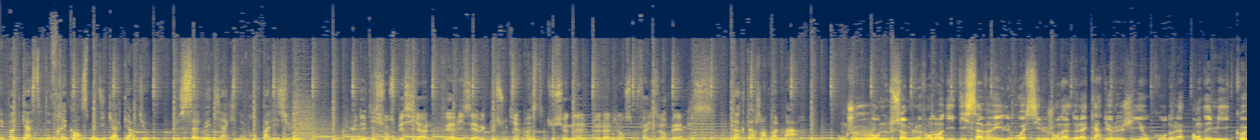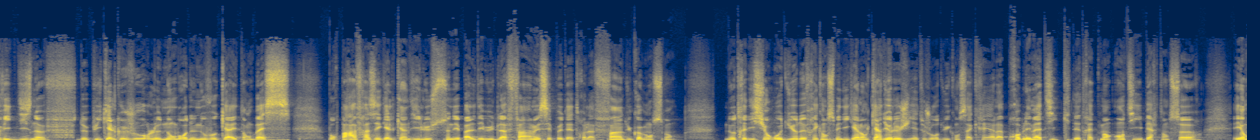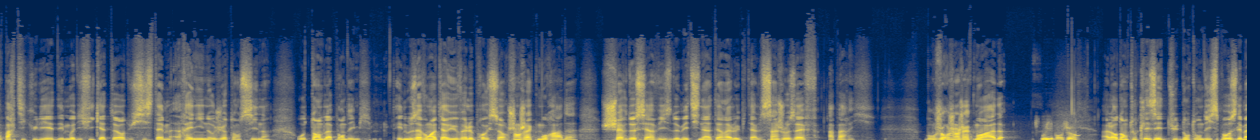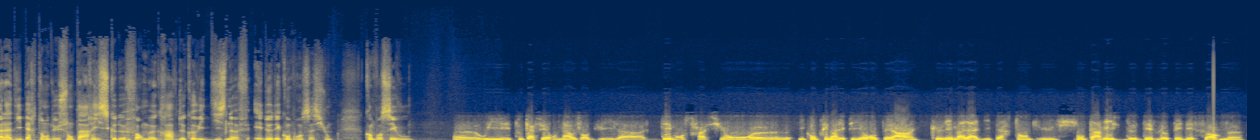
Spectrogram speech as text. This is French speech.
les podcasts de Fréquence Médicale Cardio, le seul média qui ne prend pas les yeux. Une édition spéciale réalisée avec le soutien institutionnel de l'Alliance Pfizer-BMS. Docteur Jean-Paul Mar. Bonjour, nous sommes le vendredi 10 avril. Voici le journal de la cardiologie au cours de la pandémie Covid-19. Depuis quelques jours, le nombre de nouveaux cas est en baisse. Pour paraphraser quelqu'un d'illustre, ce n'est pas le début de la fin, mais c'est peut-être la fin du commencement. Notre édition audio de fréquence médicale en cardiologie est aujourd'hui consacrée à la problématique des traitements antihypertenseurs et en particulier des modificateurs du système rénine-angiotensine au temps de la pandémie. Et nous avons interviewé le professeur Jean-Jacques Mourad, chef de service de médecine interne à l'hôpital Saint-Joseph à Paris. Bonjour Jean-Jacques Mourad. Oui, bonjour. Alors dans toutes les études dont on dispose, les malades hypertendus sont à risque de formes graves de Covid-19 et de décompensation. Qu'en pensez-vous? Euh, oui, tout à fait. On a aujourd'hui la démonstration, euh, y compris dans les pays européens, que les malades hypertendus sont à risque de développer des formes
